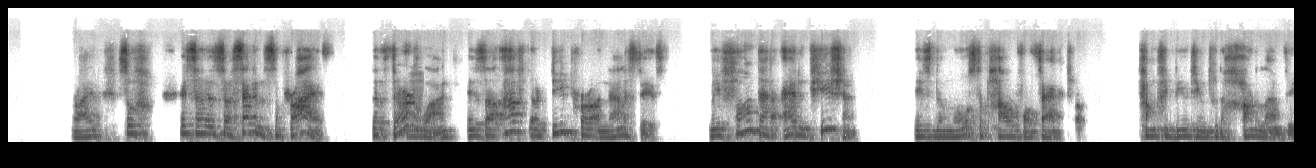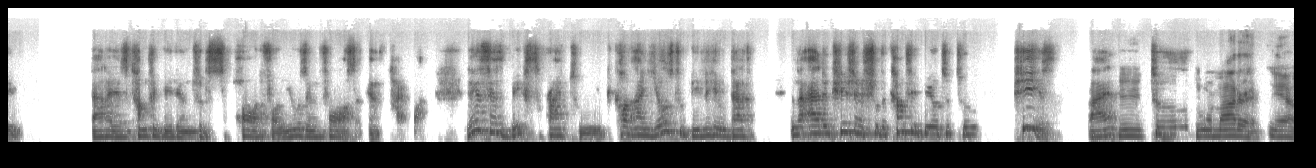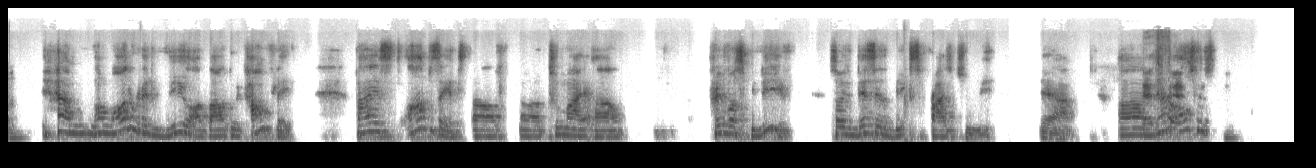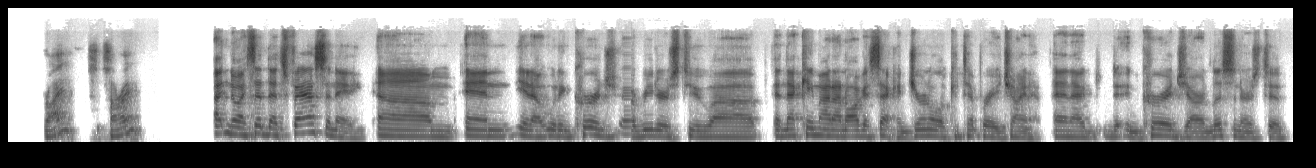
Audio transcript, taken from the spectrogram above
right? So it's a, it's a second surprise. The third mm. one is uh, after deeper analysis, we found that education is the most powerful factor contributing to the hardline view. That is contributing to the support for using force against Taiwan. This is a big surprise to me because I used to believe that you know, education should contribute to peace right? Mm. To more moderate, yeah. Yeah, more moderate view about the conflict. But it's opposite of uh, to my uh, previous belief. So this is a big surprise to me. Yeah. Uh, That's also, right? Sorry. Uh, no, I said that's fascinating, um, and you know would encourage uh, readers to. Uh, and that came out on August second, Journal of Contemporary China, and I'd encourage our listeners to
